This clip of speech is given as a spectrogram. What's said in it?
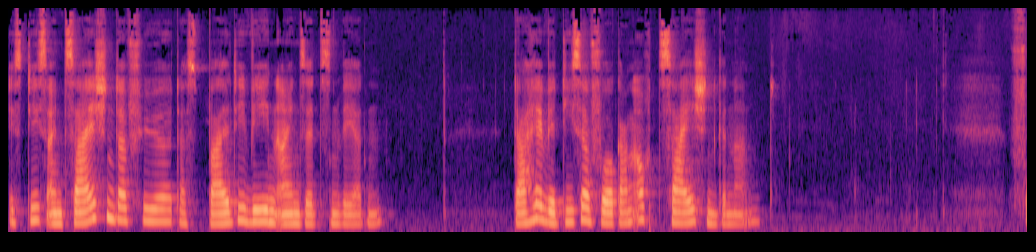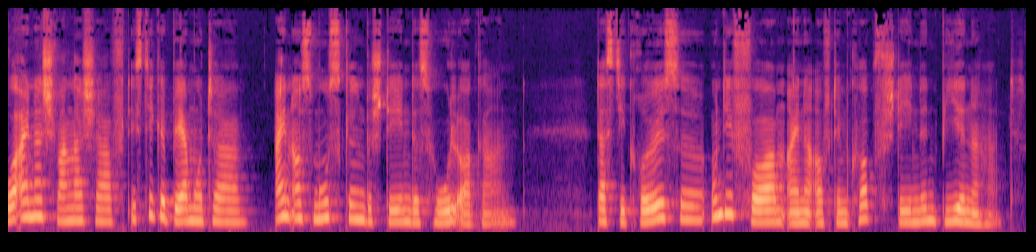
ist dies ein Zeichen dafür, dass bald die Wehen einsetzen werden. Daher wird dieser Vorgang auch Zeichen genannt. Vor einer Schwangerschaft ist die Gebärmutter ein aus Muskeln bestehendes Hohlorgan, das die Größe und die Form einer auf dem Kopf stehenden Birne hat.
